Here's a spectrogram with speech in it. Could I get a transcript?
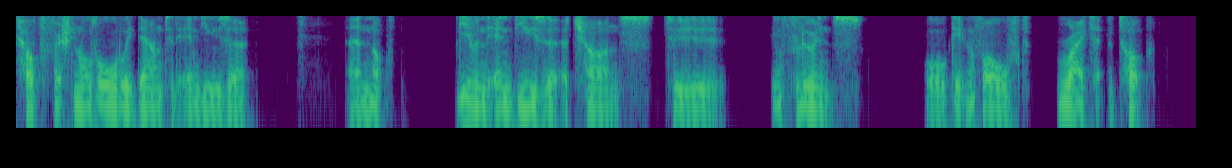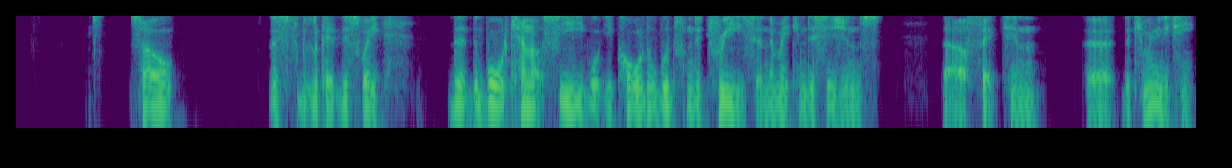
health professionals all the way down to the end user and not giving the end user a chance to influence or get involved right at the top. So let's look at it this way. The, the board cannot see what you call the wood from the trees and they're making decisions that are affecting uh, the community.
